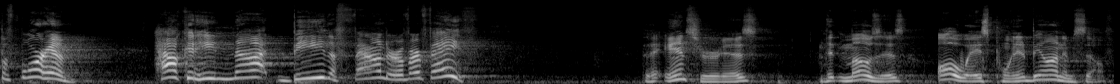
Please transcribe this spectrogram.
before him. How could he not be the founder of our faith? The answer is that Moses always pointed beyond himself.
